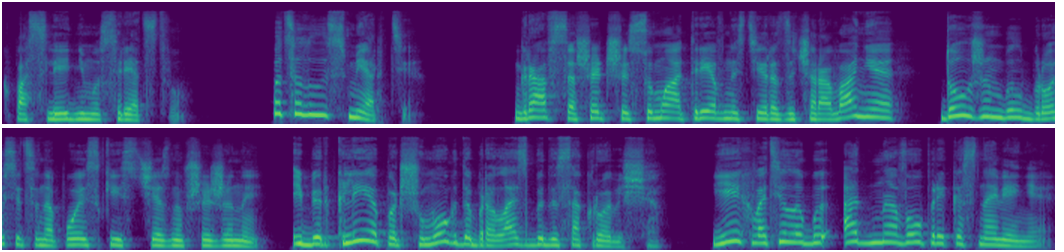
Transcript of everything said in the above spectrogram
к последнему средству. Поцелую смерти. Граф, сошедший с ума от ревности и разочарования, должен был броситься на поиски исчезнувшей жены. И Берклия под шумок добралась бы до сокровища. Ей хватило бы одного прикосновения.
